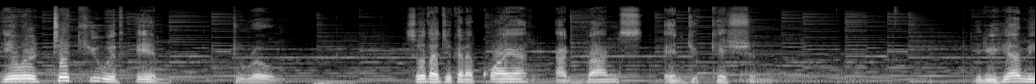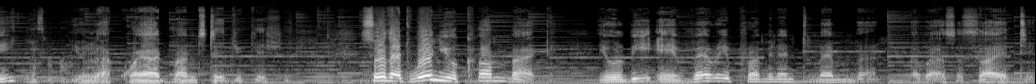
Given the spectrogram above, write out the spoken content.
He will take you with him to Rome so that you can acquire advanced education. Did you hear me? Yes, Papa. You will acquire advanced education. So that when you come back, you will be a very prominent member of our society.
